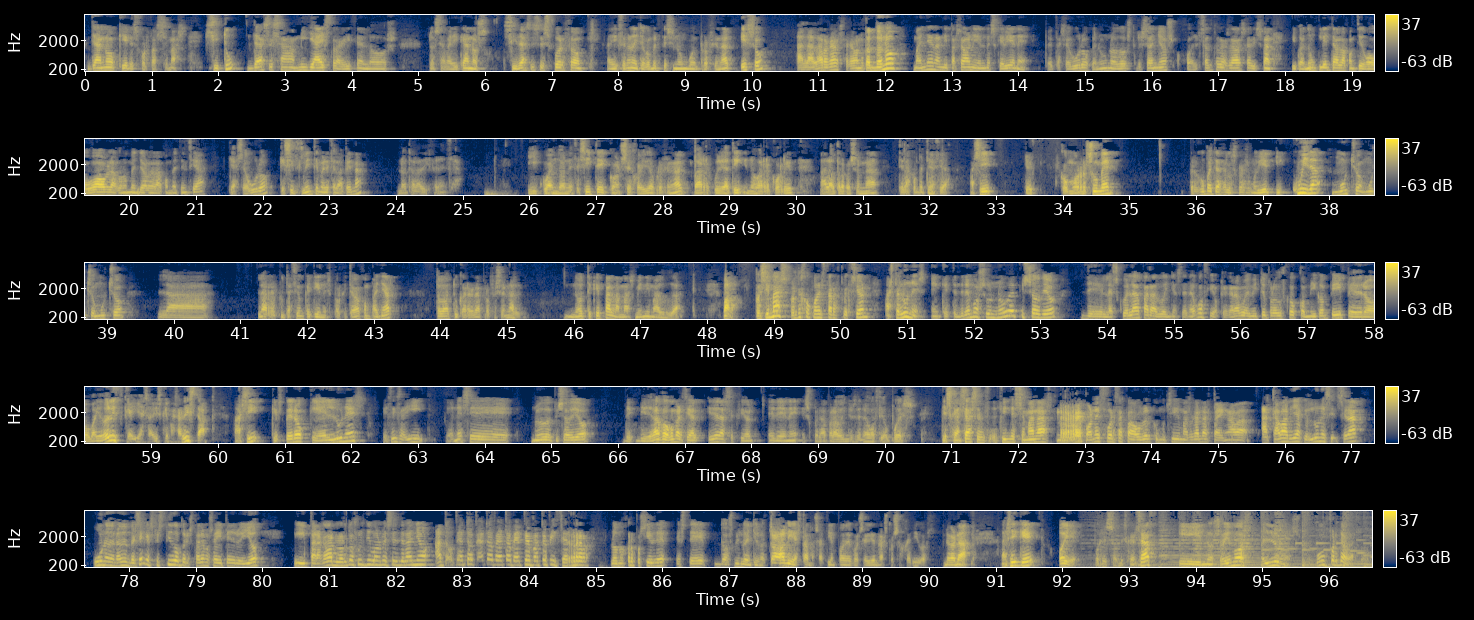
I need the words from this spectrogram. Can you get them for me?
ya no quiere esforzarse más. Si tú das esa milla extra que dicen los, los americanos, si das ese esfuerzo adicional y te conviertes en un buen profesional, eso a la larga se acaba notando. No mañana, ni pasado, ni el mes que viene, pero te aseguro que en uno, dos, tres años, el salto que has dado es abismal. Y cuando un cliente habla contigo o habla con un vendedor de la competencia, te aseguro que si el cliente merece la pena, nota la diferencia y cuando necesite consejo de ayuda profesional va a recurrir a ti y no va a recurrir a la otra persona de la competencia. Así que, como resumen, preocúpate de hacer las cosas muy bien y cuida mucho, mucho, mucho la, la reputación que tienes, porque te va a acompañar toda tu carrera profesional. No te quepa la más mínima duda. Bueno, pues sin más, os dejo con esta reflexión hasta el lunes, en que tendremos un nuevo episodio de la Escuela para Dueños de Negocio, que grabo, emito y produzco con mi compi Pedro Valladolid, que ya sabéis que pasa lista. Así que espero que el lunes estéis ahí en ese nuevo episodio de liderazgo comercial y de la sección EDN Escuela para Dueños de Negocio. Pues descansad el fin de semana, reponed fuerzas para volver con muchísimas ganas para acabar ya, que el lunes será 1 de noviembre. Sé que es festivo, pero estaremos ahí Pedro y yo y para acabar los dos últimos meses del año a tope, a tope, a tope, a tope, a tope, a tope y cerrar lo mejor posible este 2021. Todavía estamos a tiempo de conseguir nuestros objetivos, de verdad. Así que, oye, pues eso, descansad y nos oímos el lunes. Un fuerte abrazo.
